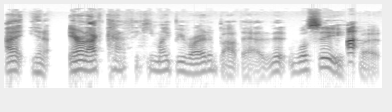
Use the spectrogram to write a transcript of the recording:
I, you know, Erin, I kind of think he might be right about that. We'll see, I, but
